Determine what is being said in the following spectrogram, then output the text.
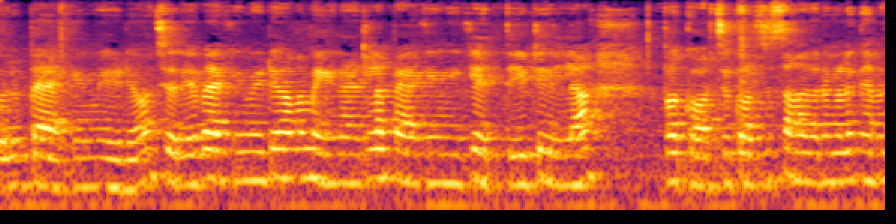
ഒരു പാക്കിംഗ് വീഡിയോ ചെറിയ പാക്കിംഗ് വീഡിയോ ആണ് മെയിനായിട്ടുള്ള പാക്കിങ്ങിലേക്ക് എത്തിയിട്ടില്ല. അപ്പോൾ കുറച്ച് കുറച്ച് സാധനങ്ങൾ ഇങ്ങനെ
